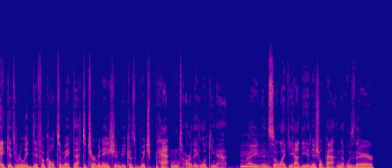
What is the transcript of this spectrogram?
it gets really difficult to make that determination because which patent are they looking at? Right. And mm. so, like, you had the initial patent that was there.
